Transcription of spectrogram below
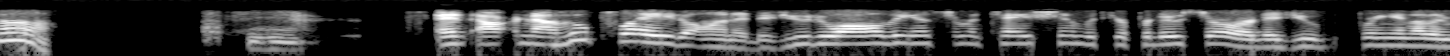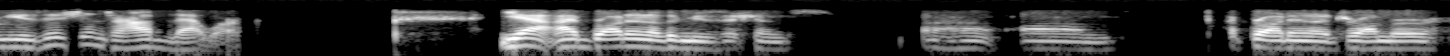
Oh. Mm-hmm. And uh, now, who played on it? Did you do all the instrumentation with your producer, or did you bring in other musicians, or how did that work? Yeah, I brought in other musicians. Uh, um, I brought in a drummer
